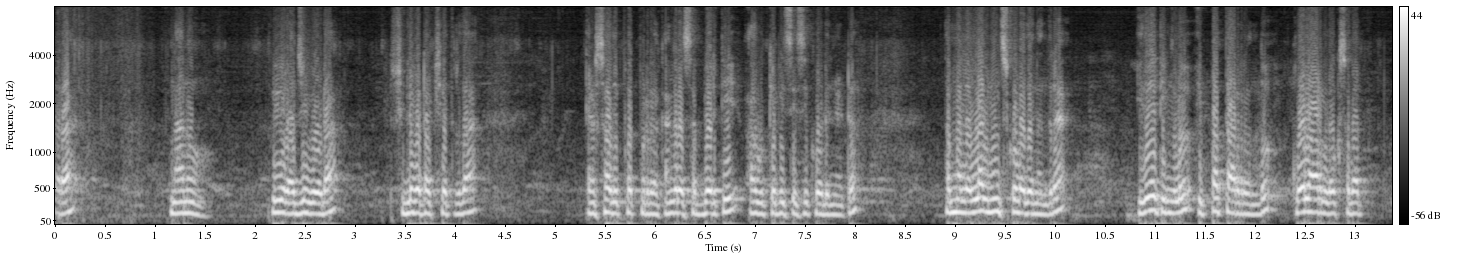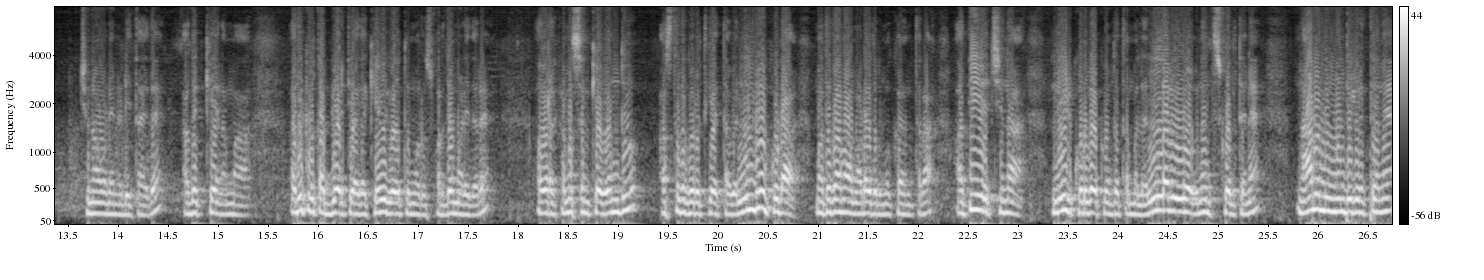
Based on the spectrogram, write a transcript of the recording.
ನಮಸ್ಕಾರ. ನಾನು ಪಿ ರಾಜೀಗೌಡ, ಶಿಡ್ಲಘಟ್ಟ ಕ್ಷೇತ್ರದ ಎರಡು ಸಾವಿರದ ಇಪ್ಪತ್ತ್ಮೂರರ ಕಾಂಗ್ರೆಸ್ ಅಭ್ಯರ್ಥಿ ಹಾಗೂ K P C C coordinator ತಮ್ಮಲ್ಲೆಲ್ಲ ವಿನಿಸ್ಕೊಳ್ಳೋದೇನೆಂದರೆ ಇದೇ ತಿಂಗಳು ಇಪ್ಪತ್ತಾರರಂದು ಕೋಲಾರ ಲೋಕಸಭಾ ಚುನಾವಣೆ ನಡೀತಾ ಇದೆ. ಅದಕ್ಕೆ ನಮ್ಮ ಅಧಿಕೃತ ಅಭ್ಯರ್ಥಿಯಾದ ಕೆ ವಿ ಗೌತಮ್ ಅವರು ಸ್ಪರ್ಧೆ ಮಾಡಿದ್ದಾರೆ. ಅವರ ಕ್ರಮ ಸಂಖ್ಯೆ ಒಂದು, ಹಸ್ತದ ಗುರುತಿಗೆ ತಾವೆಲ್ಲರೂ ಕೂಡ ಮತದಾನ ಮಾಡೋದ್ರ ಮುಖಾಂತರ ಅತಿ ಹೆಚ್ಚಿನ ಲೀಡ್ ಕೊಡಬೇಕು ಅಂತ ತಮ್ಮಲ್ಲೆಲ್ಲರಲ್ಲೂ ವಿನಂತಿಸ್ಕೊಳ್ತೇನೆ. ನಾನು ನಿಮ್ಮೊಂದಿಗಿರ್ತೇನೆ,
